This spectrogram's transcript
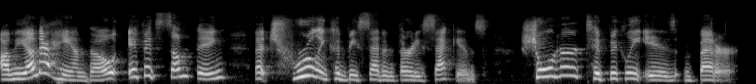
On the other hand, though, if it's something that truly could be said in 30 seconds, shorter typically is better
